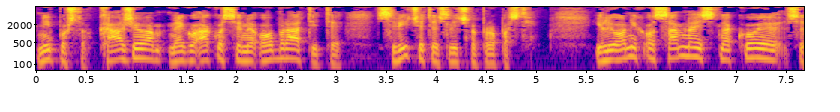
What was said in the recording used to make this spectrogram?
Nipošto, kaže vam, nego ako se ne obratite, svi ćete slično propasti ili onih osamnaest na koje se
